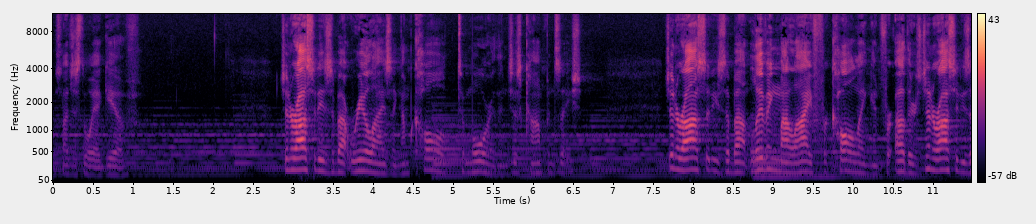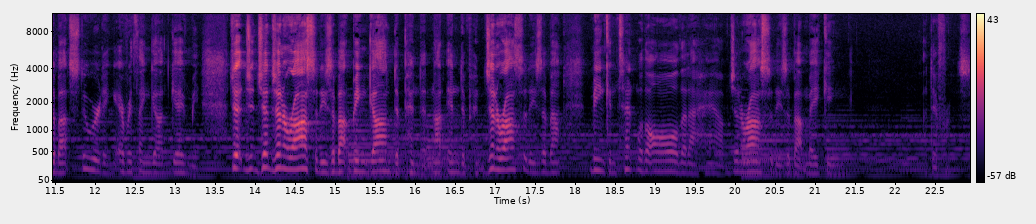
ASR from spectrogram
It's not just the way I give. Generosity is about realizing I'm called to more than just compensation. Generosity is about living my life for calling and for others. Generosity is about stewarding everything God gave me. generosity is about being God dependent, not independent. Generosity is about being content with all that I have. Generosity is about making a difference.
